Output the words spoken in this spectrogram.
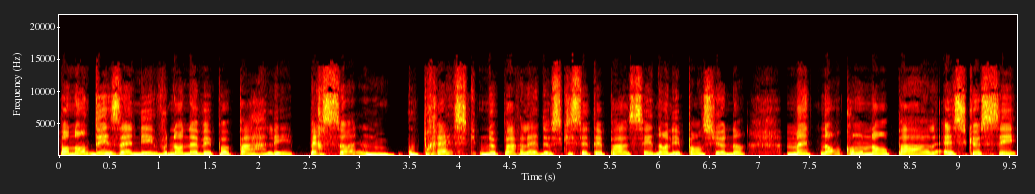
Pendant des années, vous n'en avez pas parlé. Personne, ou presque, ne parlait de ce qui s'était passé dans les pensionnats. Maintenant qu'on en parle, est-ce que c'est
